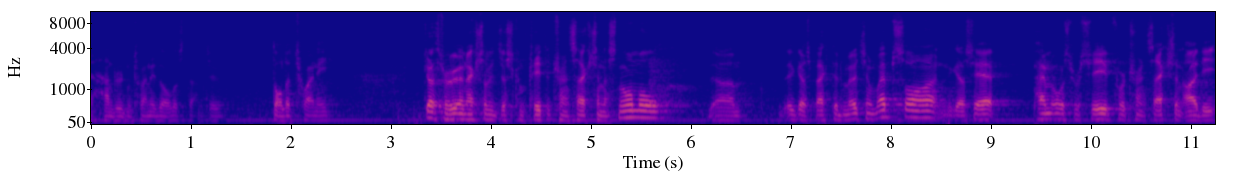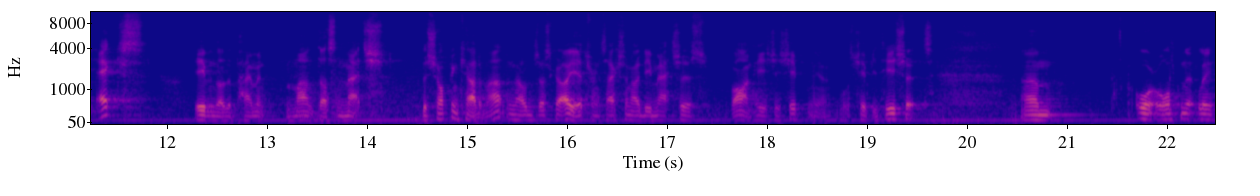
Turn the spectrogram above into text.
$120 down to $1.20. Go through and actually just complete the transaction as normal. Um, it goes back to the merchant website and it goes, yeah, payment was received for transaction ID X, even though the payment amount doesn't match the shopping cart amount. And they'll just go, oh yeah, transaction ID matches, fine, here's your ship, you know, we'll ship your t-shirts. Um, or alternately,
